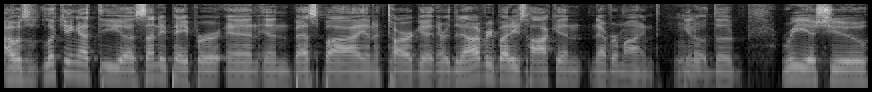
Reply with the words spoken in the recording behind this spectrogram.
I was looking at the uh, Sunday paper and in Best Buy and in Target and. Now everybody's hawking. Never mind. You know the reissue,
